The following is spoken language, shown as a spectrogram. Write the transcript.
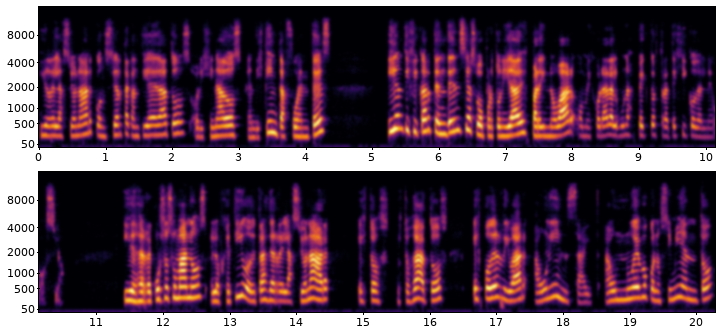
y relacionar con cierta cantidad de datos originados en distintas fuentes, identificar tendencias u oportunidades para innovar o mejorar algún aspecto estratégico del negocio. Y desde recursos humanos, el objetivo detrás de relacionar estos, estos datos es poder arribar a un insight, a un nuevo conocimiento,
